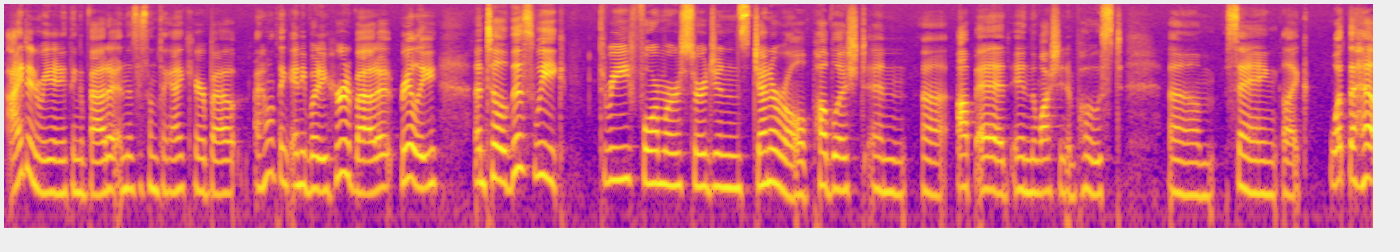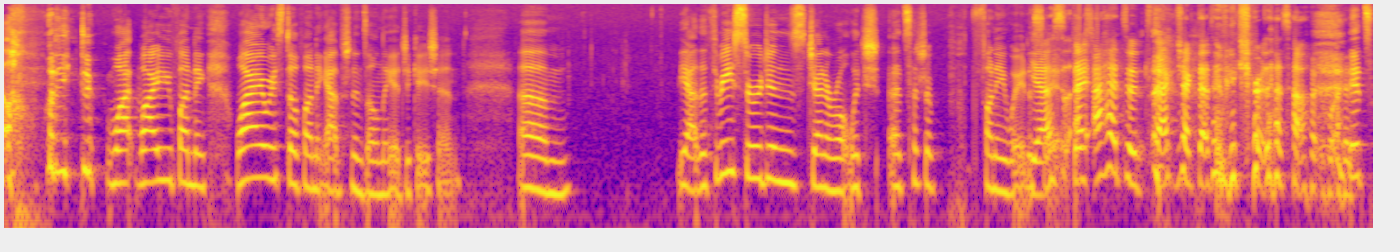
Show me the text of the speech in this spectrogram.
I didn't read anything about it, and this is something I care about. I don't think anybody heard about it, really, until this week. Three former surgeons general published an uh, op ed in the Washington Post um, saying, like, what the hell? what are you doing? Why, why are you funding? Why are we still funding abstinence only education? Um, yeah, the three surgeons general, which that's such a funny way to yes, say it. Yes, I, I, had to fact check that to make sure that's how it was. It's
